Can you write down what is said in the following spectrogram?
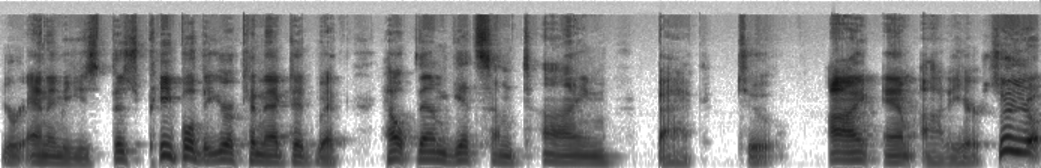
your enemies, there's people that you're connected with. Help them get some time back too. I am out of here. See ya.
